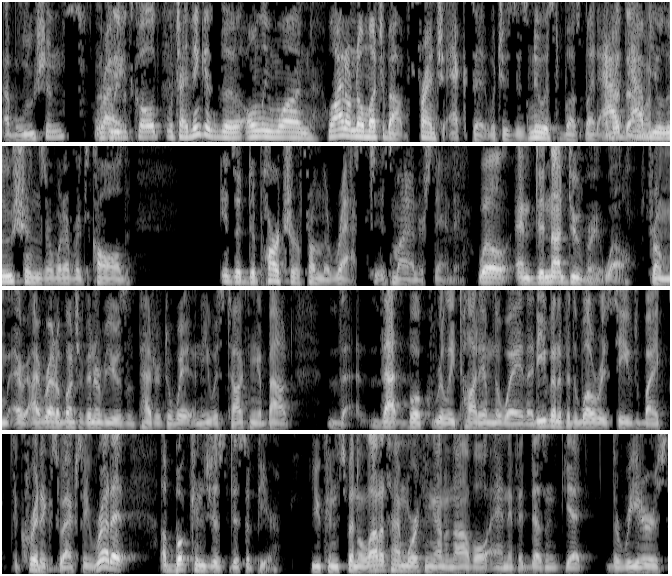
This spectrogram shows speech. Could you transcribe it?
Ablutions, I right. believe it's called, which I think is the only one. Well, I don't know much about French Exit, which is his newest book, but Ab- Ablutions or whatever it's called is a departure from the rest, is my understanding. Well, and did not do very well. From I read a bunch of interviews with Patrick DeWitt, and he was talking about th- that book really taught him the way that even if it's well received by the critics who actually read it, a book can just disappear. You can spend a lot of time working on a novel, and if it doesn't get the readers,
